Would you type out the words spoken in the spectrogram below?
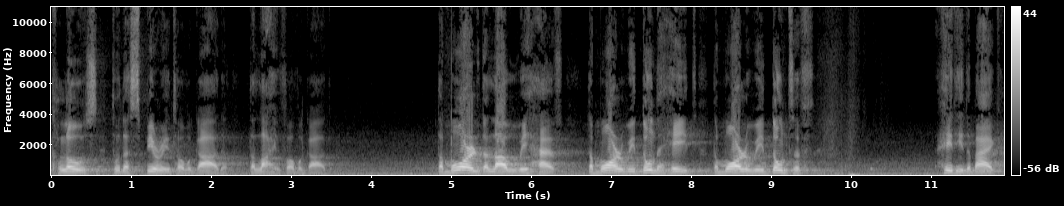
close to the Spirit of God, the life of God. The more the love we have, the more we don't hate, the more we don't hate it back.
